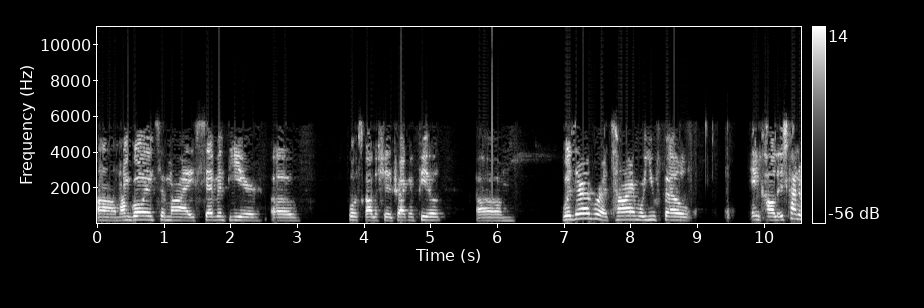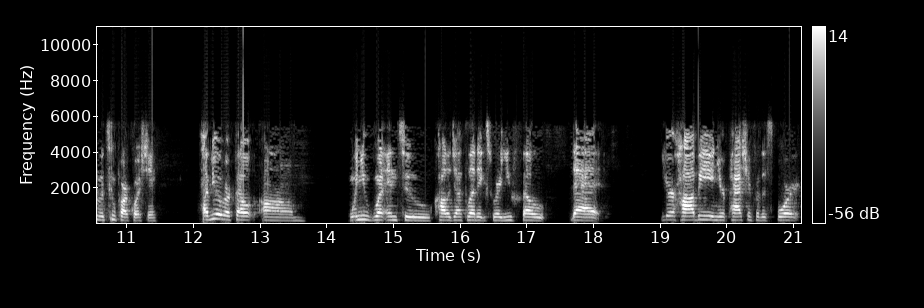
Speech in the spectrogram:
um, I'm going into my seventh year of full scholarship track and field. Um, was there ever a time where you felt in college? It's kind of a two part question. Have you ever felt um, when you went into college athletics where you felt that your hobby and your passion for the sport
